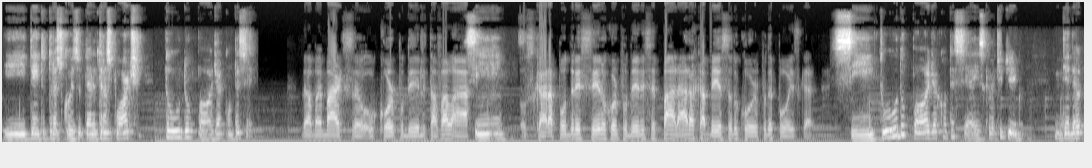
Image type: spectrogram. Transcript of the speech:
e dentre outras coisas o teletransporte, tudo pode acontecer. Não, mas Marx, o corpo dele tava lá. Sim. Os caras apodreceram o corpo dele e separaram a cabeça do corpo depois, cara. Sim, tudo pode acontecer, é isso que eu te digo. Entendeu?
